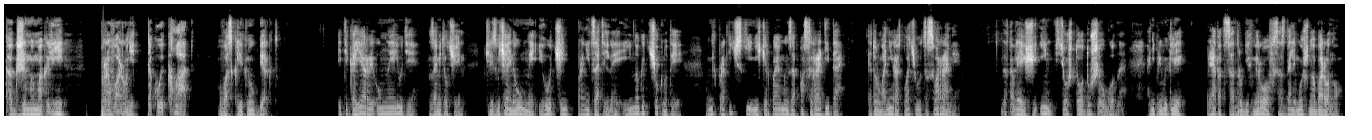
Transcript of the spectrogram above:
«Как же мы могли проворонить такой клад?» — воскликнул Бергт. «Эти Каяры умные люди», — заметил Чейн. «Чрезвычайно умные и очень проницательные, и немного чокнутые. У них практически неисчерпаемые запасы радита, которым они расплачиваются с ворами, доставляющие им все, что душе угодно. Они привыкли прятаться от других миров, создали мощную оборону.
